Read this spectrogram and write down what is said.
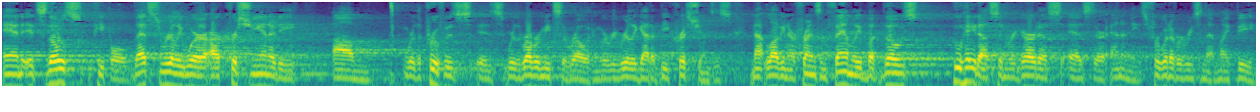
And it's those people, that's really where our Christianity, um, where the proof is, is where the rubber meets the road and where we really gotta be Christians is not loving our friends and family, but those who hate us and regard us as their enemies for whatever reason that might be.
